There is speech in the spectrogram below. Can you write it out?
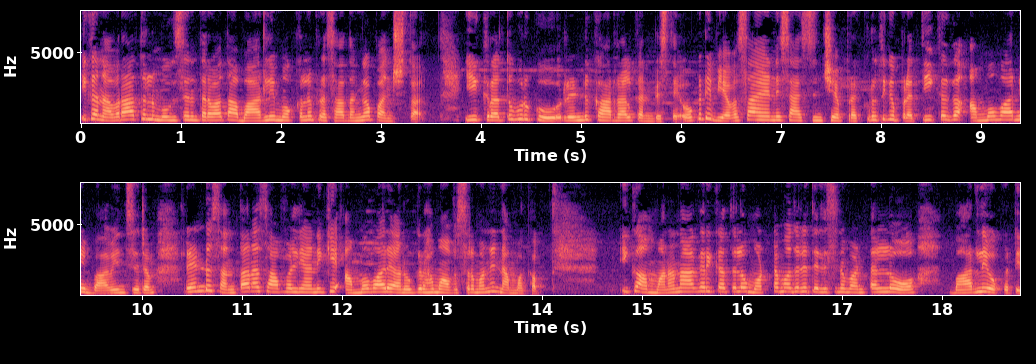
ఇక నవరాత్రులు ముగిసిన తర్వాత ఆ బార్లీ మొక్కలను ప్రసాదంగా పంచుతారు. ఈ క్రతువుకు రెండు కారణాలు కనిపిస్తాయి. ఒకటి వ్యవసాయాన్ని శాసించే ప్రకృతికి ప్రతీకగా అమ్మవారిని భావించడం రెండు సంతాన సాఫల్యానికి అమ్మవారి అనుగ్రహం అవసరమని నమ్మకం. ఇక మన నాగరికతలో మొట్టమొదటి తెలిసిన వంటల్లో బార్లీ ఒకటి.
